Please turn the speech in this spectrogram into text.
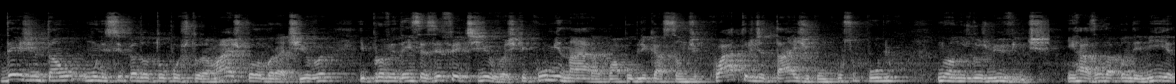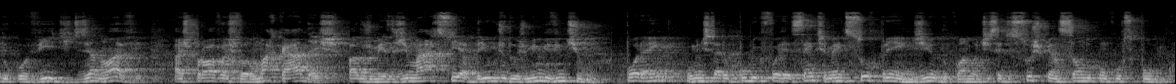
Desde então, o município adotou postura mais colaborativa e providências efetivas que culminaram com a publicação de quatro editais de concurso público no ano de 2020. Em razão da pandemia do Covid-19, as provas foram marcadas para os meses de março e abril de 2021. Porém, o Ministério Público foi recentemente surpreendido com a notícia de suspensão do concurso público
